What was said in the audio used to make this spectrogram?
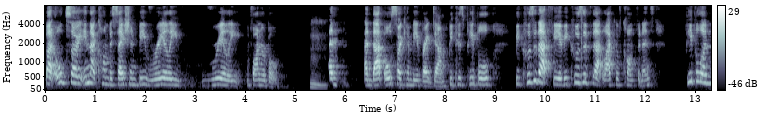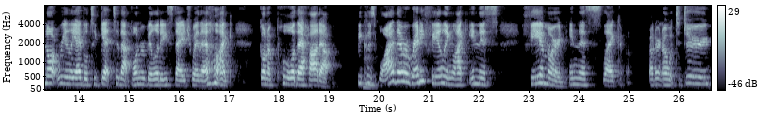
but also in that conversation, be really, really vulnerable, mm. and and that also can be a breakdown because people because of that fear because of that lack of confidence people are not really able to get to that vulnerability stage where they're like gonna pour their heart out because mm. why they're already feeling like in this fear mode in this like i don't know what to do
